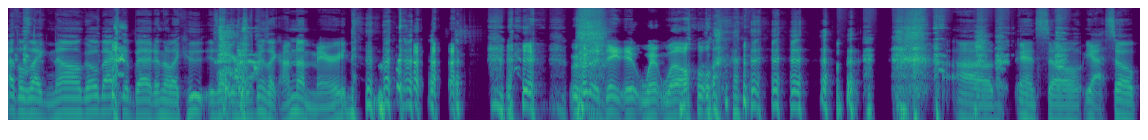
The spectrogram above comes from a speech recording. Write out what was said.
Ethel's like, no, go back to bed. And they're like, who is that your husband? He's like, I'm not married. We're on a date. It went well. um, and so, yeah, so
